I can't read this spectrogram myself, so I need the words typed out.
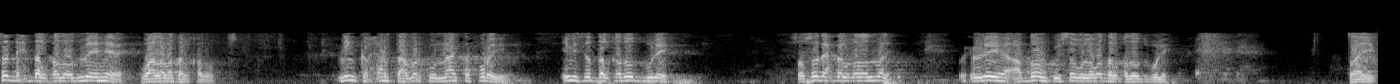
saddex dalqadood ma ahee waa laba dalqadood. Ninka xorta markuu naagta furayo imise dalqadood buu leeyahay? Soo saddex dalqadood ma leh. Wuxuu leeyahay addoonku isagu laba dalqadood buu leeyahay. Ayib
